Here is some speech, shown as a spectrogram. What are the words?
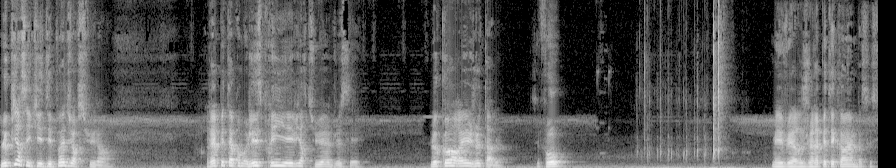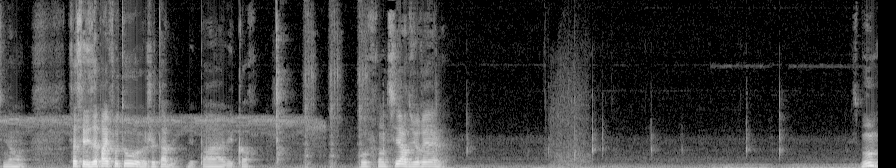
Le pire, c'est qu'il était pas dur celui-là. Répète après moi. L'esprit est virtuel, je sais. Le corps est jetable. C'est faux. Mais je vais, je vais, répéter quand même parce que sinon. Ça, c'est les appareils photo euh, jetables, mais pas les corps. Aux frontières du réel. Boum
